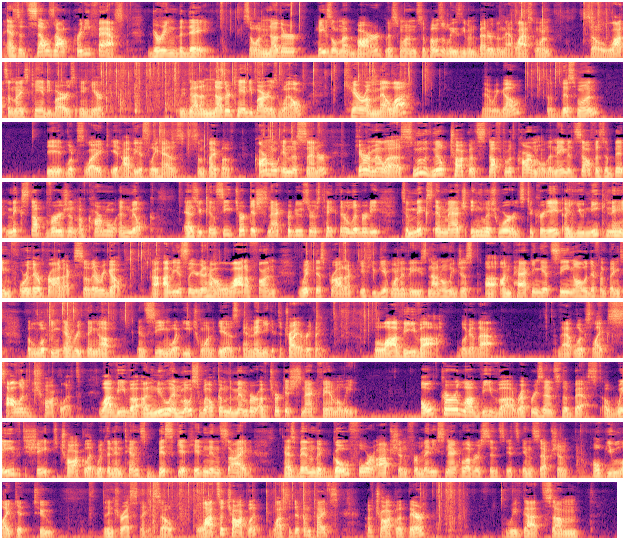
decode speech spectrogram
as it sells out pretty fast during the day. So another hazelnut bar. This one supposedly is even better than that last one. So lots of nice candy bars in here. We've got another candy bar as well, Caramella. There we go. So this one, it looks like it obviously has some type of caramel in the center. Caramella, smooth milk chocolate stuffed with caramel. The name itself is a bit mixed up version of caramel and milk. As you can see, Turkish snack producers take their liberty to mix and match English words to create a unique name for their products. So there we go. Uh, obviously, you're going to have a lot of fun with this product if you get one of these. Not only just uh, unpacking it, seeing all the different things, but looking everything up and seeing what each one is. And then you get to try everything. La Viva. Look at that. That looks like solid chocolate. La Viva, a new and most welcomed member of Turkish snack family. Ulker La Viva represents the best. A waved shaped chocolate with an intense biscuit hidden inside has been the go for option for many snack lovers since its inception. Hope you like it too. Interesting. So, lots of chocolate, lots of different types of chocolate there. We've got some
